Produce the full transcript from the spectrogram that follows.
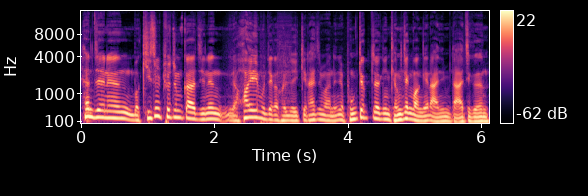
현재는 뭐 기술 표준까지는 화해 문제가 걸려 있긴 하지만은요 본격적인 경쟁 관계는 아닙니다. 아직은.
